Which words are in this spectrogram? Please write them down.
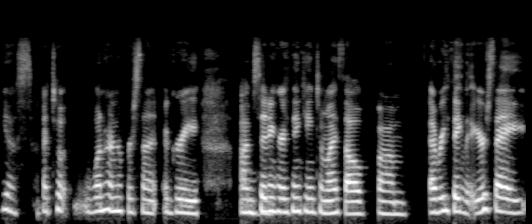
Yes, I to 100% agree. I'm mm-hmm. sitting here thinking to myself, um, everything that you're saying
